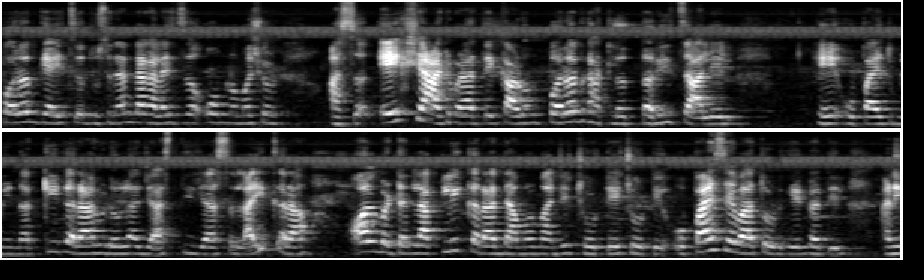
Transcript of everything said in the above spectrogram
परत घ्यायचं दुसऱ्यांदा घालायचं ओम नमः शिवाय असं एकशे आठ वेळा ते काढून परत घातलं तरी चालेल. हे उपाय तुम्ही नक्की करा. व्हिडिओला जास्तीत जास्त लाईक करा. ऑल बटनला क्लिक करा. त्यामुळे माझे छोटे छोटे उपाय सेवा तोडगे करतील. आणि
